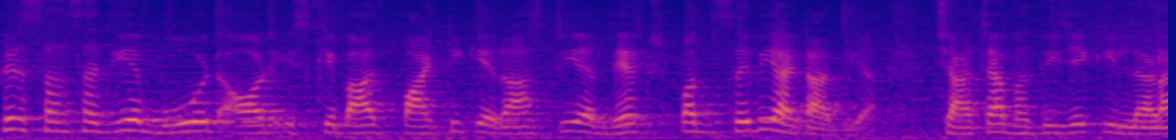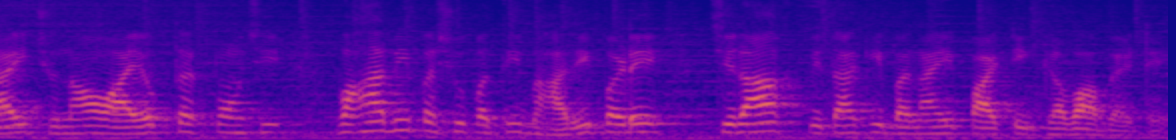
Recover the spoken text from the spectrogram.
फिर संसदीय बोर्ड और इसके बाद पार्टी के राष्ट्रीय अध्यक्ष पद से भी हटा दिया। चाचा भतीजे की लड़ाई चुनाव आयोग तक पहुँची, वहाँ भी पशुपति भारी पड़े, चिराग पिता की बनाई पार्टी गवा बैठे।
